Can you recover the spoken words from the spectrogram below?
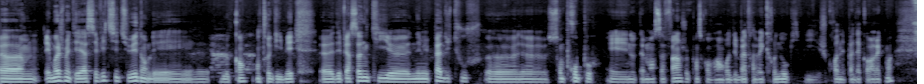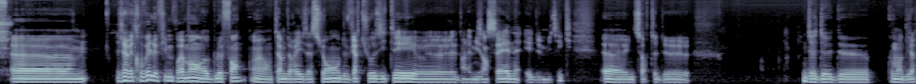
Euh, et moi, je m'étais assez vite situé dans les, le camp, entre guillemets, des personnes qui n'aimaient pas du tout son propos, et notamment sa fin. Je pense qu'on va en redébattre avec Renaud, qui, je crois, n'est pas d'accord avec moi. J'avais trouvé le film vraiment bluffant en termes de réalisation, de virtuosité dans la mise en scène et de musique. une sorte de, de, de, de comment dire,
